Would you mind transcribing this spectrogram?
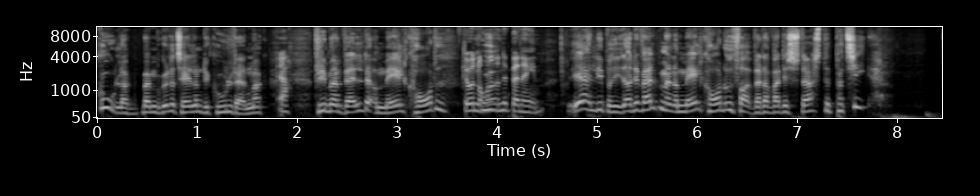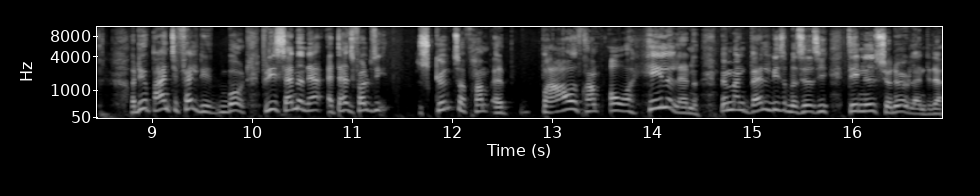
gul, og man begyndte at tale om det gule Danmark. Ja. Fordi man valgte at male kortet. Det var en ud- banan. Ja, lige præcis. Og det valgte man at male kortet ud fra, hvad der var det største parti. Og det er jo bare en tilfældig mål. Fordi sandheden er, at Dansk Folkeparti skyndte sig frem, at braget frem over hele landet. Men man valgte ligesom at sidde og sige, det er nede i Sønderjylland, det der.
